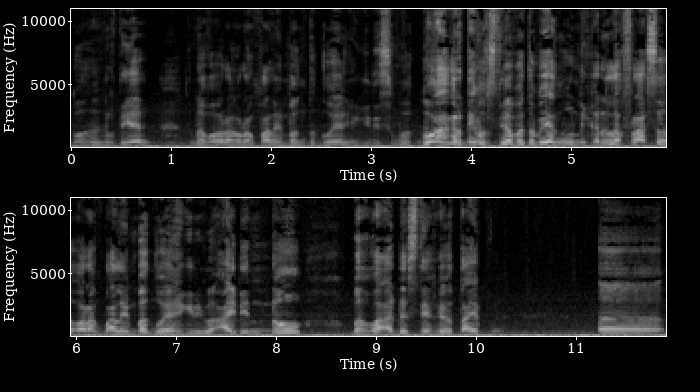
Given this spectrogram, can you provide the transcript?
gue nggak ngerti ya kenapa orang-orang Palembang tuh goyangnya gini semua. Gue nggak ngerti maksudnya apa tapi yang unik adalah frase orang Palembang goyangnya gini. Gue I didn't know bahwa ada stereotype uh,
